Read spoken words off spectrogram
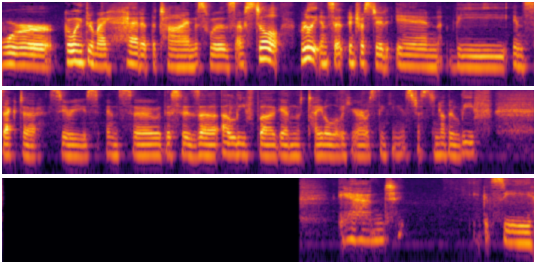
were going through my head at the time. This was, I was still really in, interested in the Insecta series. And so this is a, a leaf bug, and the title over here I was thinking is just another leaf. And you could see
